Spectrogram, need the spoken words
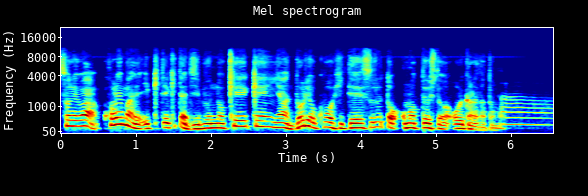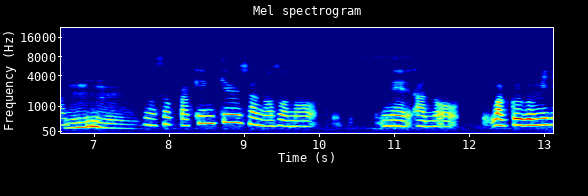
それはこれまで生きてきた自分の経験や努力を否定すると思ってる人が多いからだと思う。あう。ーうんでもそっか研究者のそのねあの枠組みっ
